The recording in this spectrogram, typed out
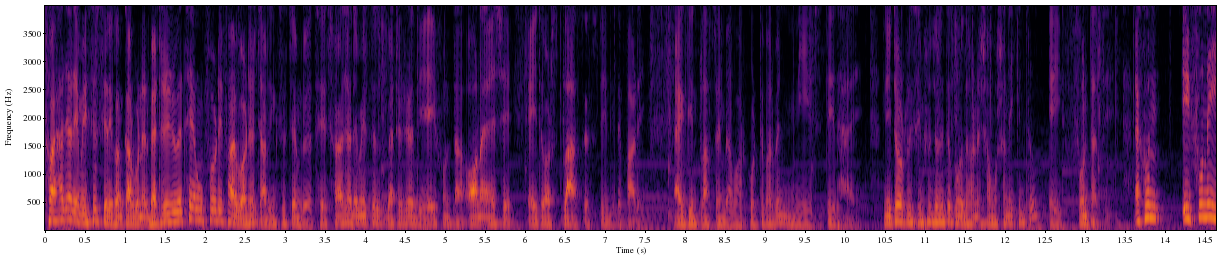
ছয় হাজার এমএস এর সিলিকন কার্বনের ব্যাটারি রয়েছে এবং ফোর্টি ফাইভ ওয়াটের চার্জিং সিস্টেম রয়েছে। ছয় হাজার এমএস এর ব্যাটারিটা দিয়ে এই ফোনটা অনায়াসে এইট আওয়ার্স প্লাস এসটি দিতে পারে। একদিন প্লাস টাইম ব্যবহার করতে পারবেন নির্দ্বিধায়। নেটওয়ার্ক রিসিপশন জনিত কোনো ধরনের সমস্যা নেই কিন্তু এই ফোনটাতে এখন এই ফোনেই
